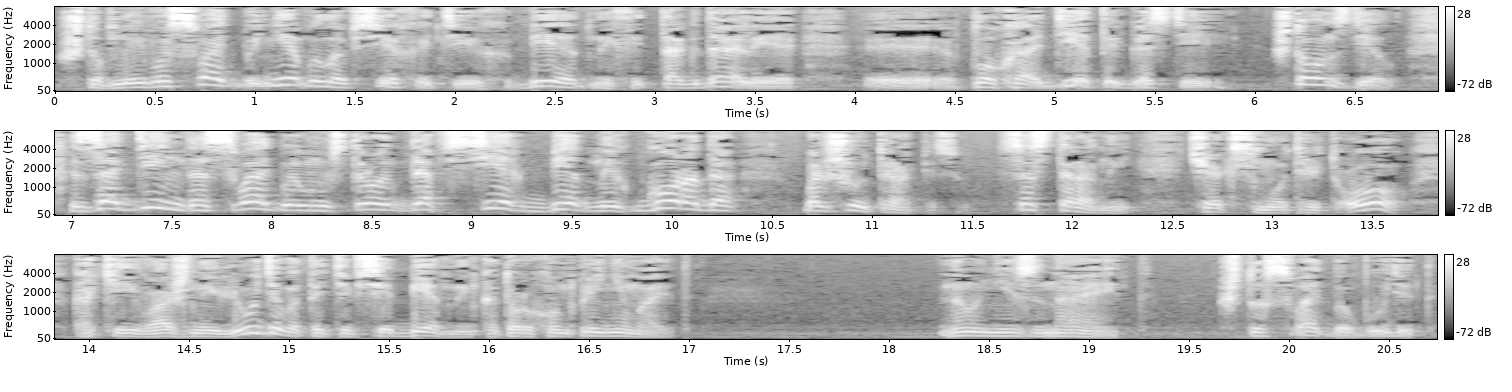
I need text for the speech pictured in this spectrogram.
чтобы на его свадьбе не было всех этих бедных и так далее, э, плохо одетых гостей. Что он сделал? За день до свадьбы он устроил для всех бедных города большую трапезу. Со стороны человек смотрит, о, какие важные люди, вот эти все бедные, которых он принимает. Но не знает, что свадьба будет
